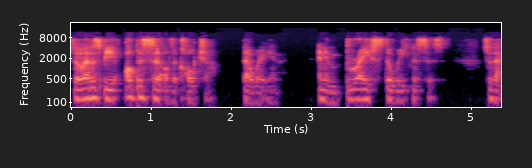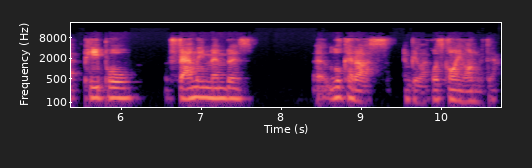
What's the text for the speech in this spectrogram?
So let us be opposite of the culture that we're in and embrace the weaknesses so that people, family members, uh, look at us and be like, what's going on with them?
